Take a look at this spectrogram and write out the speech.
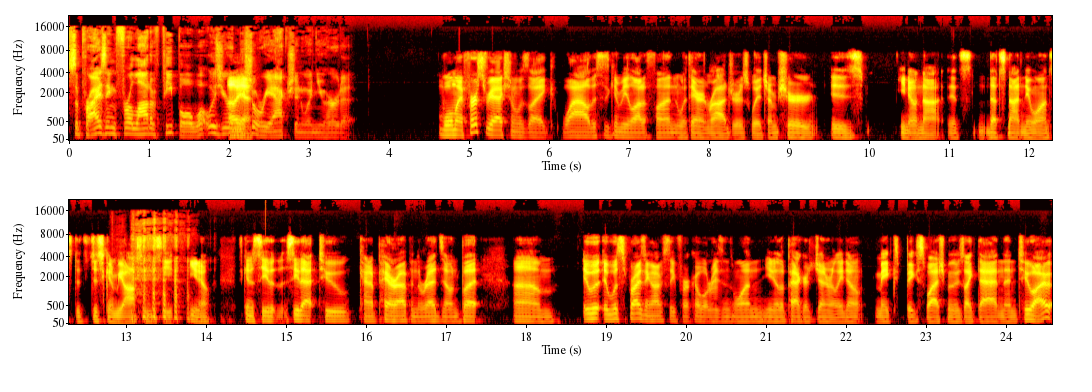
surprising for a lot of people. What was your Oh, yeah. initial reaction when you heard it? well, my first reaction was like, "Wow, this is going to be a lot of fun with Aaron Rodgers," which I'm sure is, you know, not it's that's not nuanced. It's just going to be awesome to see. You know, it's going to see that see that two kind of pair up in the red zone. But um, it was it was surprising, obviously, for a couple of reasons. One, you know, the Packers generally don't make big splash moves like that, and then two, I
